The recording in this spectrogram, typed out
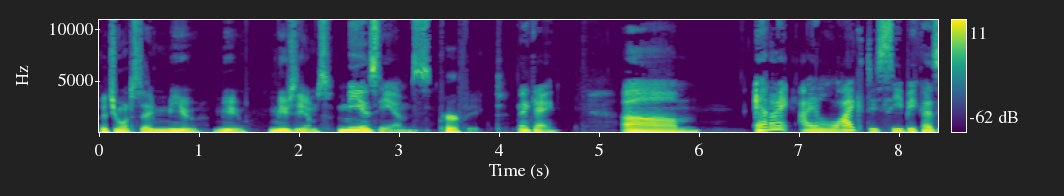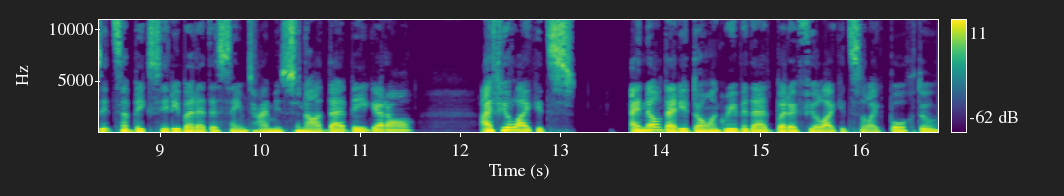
but you want to say mu, mu, museums. Museums. Perfect. Okay. Um and I I like DC because it's a big city but at the same time it's not that big at all. I feel like it's I know that you don't agree with that, but I feel like it's like Porto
